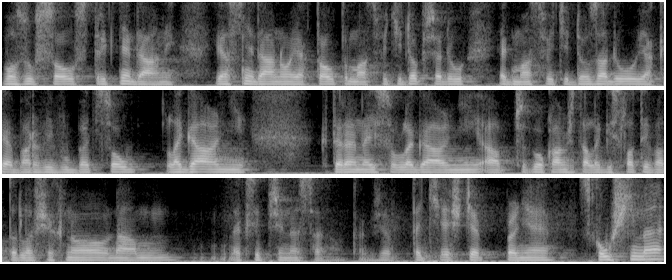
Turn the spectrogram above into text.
vozu jsou striktně dány. Jasně dáno, jak to auto má svítit dopředu, jak má svítit dozadu, jaké barvy vůbec jsou legální, které nejsou legální a předpokládám, že ta legislativa tohle všechno nám jak si přinese. No. Takže teď ještě plně zkoušíme,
